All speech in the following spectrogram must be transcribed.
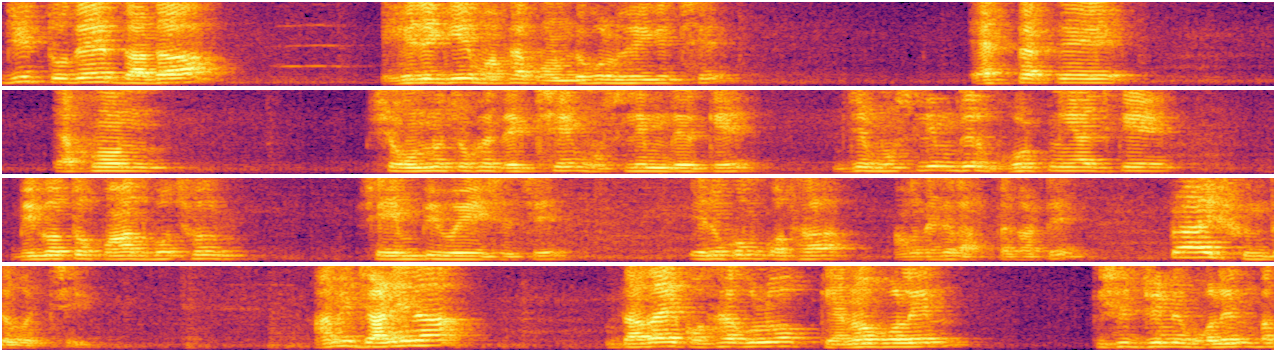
যে তোদের দাদা হেরে গিয়ে মাথা গন্ডগোল হয়ে গেছে। একটাকে এখন সে অন্য চোখে দেখছে মুসলিমদেরকে। যে মুসলিমদের ভোট নিয়ে আজকে বিগত পাঁচ বছর সে এমপি হয়ে এসেছে। এরকম কথা আমাদেরকে রাস্তাঘাটে প্রায় শুনতে হচ্ছে। আমি জানি না দাদা এই কথাগুলো কেন বলেন, কিসের জন্য বলেন বা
